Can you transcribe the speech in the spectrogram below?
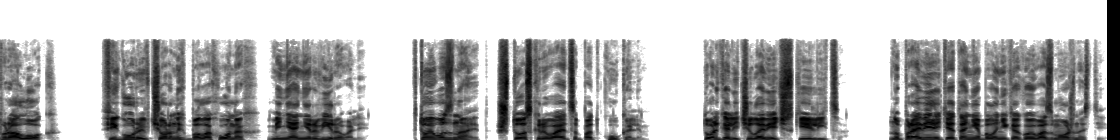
Пролог. Фигуры в черных балахонах меня нервировали. Кто его знает, что скрывается под куколем? Только ли человеческие лица? Но проверить это не было никакой возможности.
